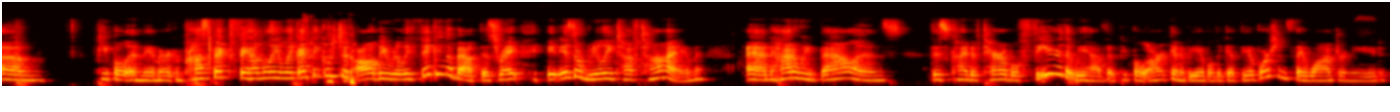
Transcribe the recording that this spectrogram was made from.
um, people in the American Prospect family. Like, I think we should all be really thinking about this, right? It is a really tough time. And how do we balance this kind of terrible fear that we have that people aren't going to be able to get the abortions they want or need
